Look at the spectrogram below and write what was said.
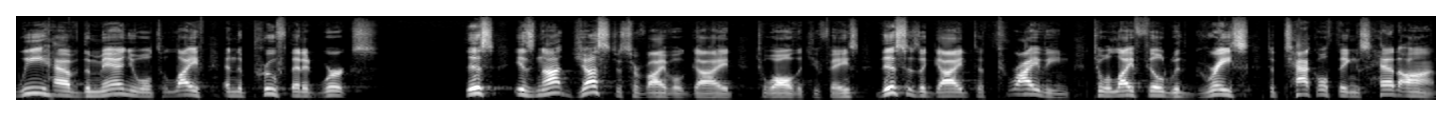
We have the manual to life and the proof that it works. This is not just a survival guide to all that you face. This is a guide to thriving, to a life filled with grace to tackle things head on.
